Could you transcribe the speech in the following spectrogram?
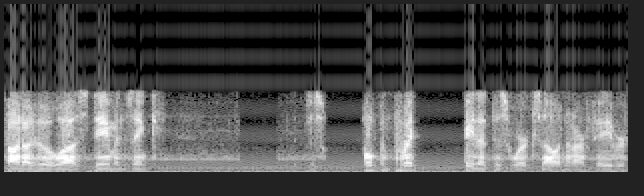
found out who it was, Damon Zink. Just hope and pray that this works out in our favor.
